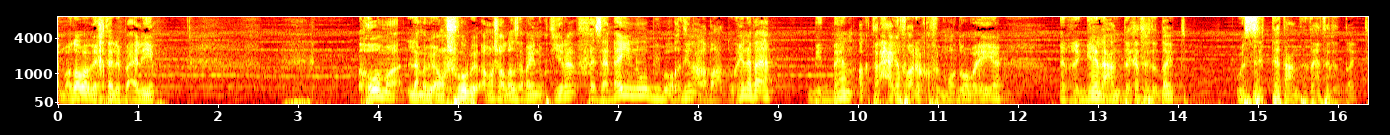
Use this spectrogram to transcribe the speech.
الموضوع بقى بيختلف بقى. ليه؟ هو ما لما بيبقى مشهور بيبقى ما شاء الله زباينه كتيرة فزباينه بيبقوا واخدين على بعض. وهنا بقى بتبان أكتر حاجة فارقة في الموضوع وهي الرجالة عند دكاترة الدايت والستات عند دكاترة الدايت.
